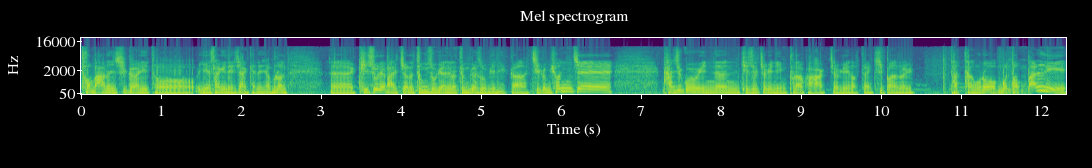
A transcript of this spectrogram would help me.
더 많은 시간이 더 예상이 되지 않겠느냐. 물론 에, 기술의 발전은 등속이 아니라 등가속이니까 지금 현재 가지고 있는 기술적인 인프라, 과학적인 어떤 기반을 바탕으로 뭐 더 빨리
